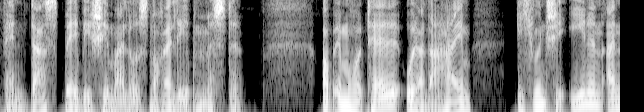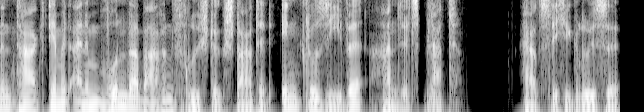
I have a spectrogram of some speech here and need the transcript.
Wenn das Baby Schimmerlos noch erleben müsste. Ob im Hotel oder daheim, ich wünsche Ihnen einen Tag, der mit einem wunderbaren Frühstück startet, inklusive Handelsblatt. Herzliche Grüße,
